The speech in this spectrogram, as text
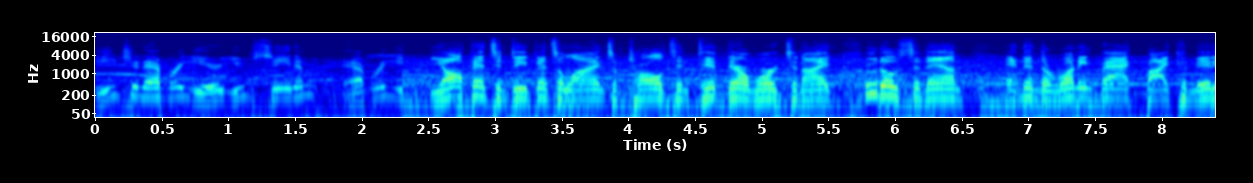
each and every year. You've seen them every year. The offensive and defensive lines of Tarleton did their work tonight. Kudos to them. And then the running back by committee.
